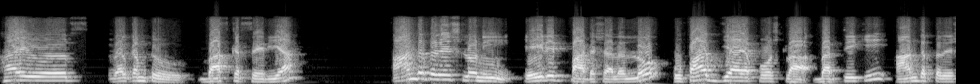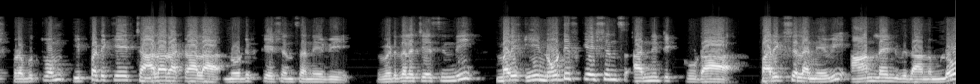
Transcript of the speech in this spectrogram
Hi welcome to Bhaskar's area ఆంధ్రప్రదేశ్లోని ఎయిడెడ్ పాఠశాలల్లో ఉపాధ్యాయ పోస్టుల భర్తీకి ఆంధ్రప్రదేశ్ ప్రభుత్వం ఇప్పటికే చాలా రకాల నోటిఫికేషన్స్ అనేవి విడుదల చేసింది. మరి ఈ నోటిఫికేషన్స్ అన్నిటికి కూడా పరీక్షలు అనేవి ఆన్లైన్ విధానంలో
